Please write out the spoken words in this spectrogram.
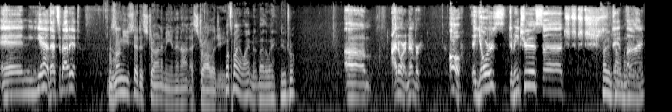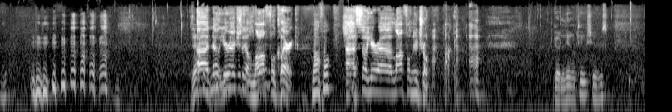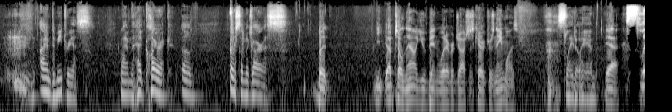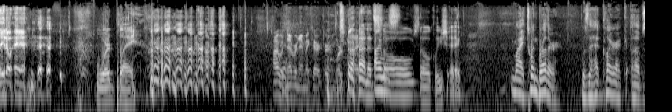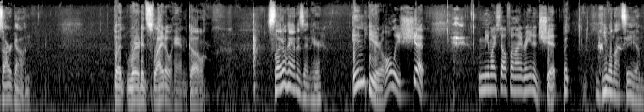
and yeah, that's about it. As long as you said astronomy and not astrology. What's my alignment, by the way? Neutral. Um, I don't remember. Oh, yours, Demetrius. Uh, I didn't tell stand by. my Uh, no, you're actually a lawful cleric. lawful. Uh, so you're a lawful neutral. Good little two shoes. I am Demetrius. and I am the head cleric of Ursa Megaris. But y- up till now, you've been whatever Josh's character's name was. Slato hand. Yeah. Slato hand. Wordplay. I would never name a character in wordplay. That's I so so cliche. My twin brother was the head cleric of Zargon. But where did Slido Hand go? Slato hand is in here, In here, holy shit! Me, myself, and Irene and shit. but you will not see him.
